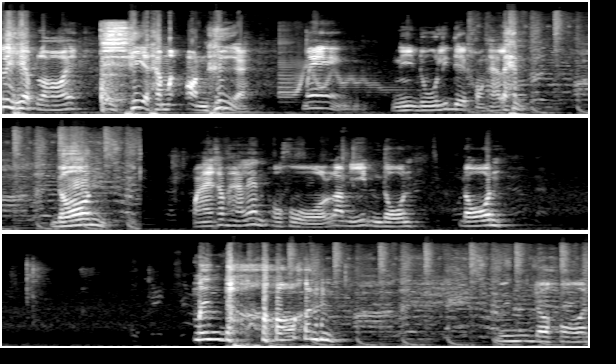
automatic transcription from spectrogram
เรียบร้อยไอ้ที่ทำมาอ่อนเหื่อแม่งนี่ดูลิเดตของฮาแลนด์โดน ไปครับฮาแลนด์โอ้โหรอบนี้มึงโดน โดน มึงโดน มึงโดน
